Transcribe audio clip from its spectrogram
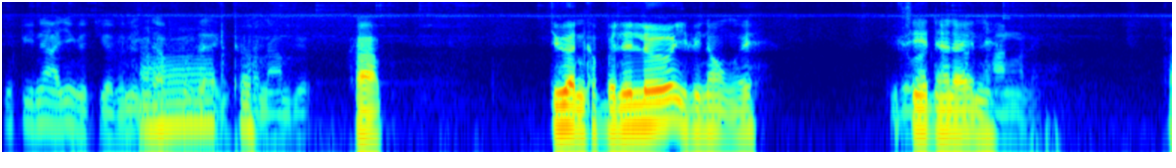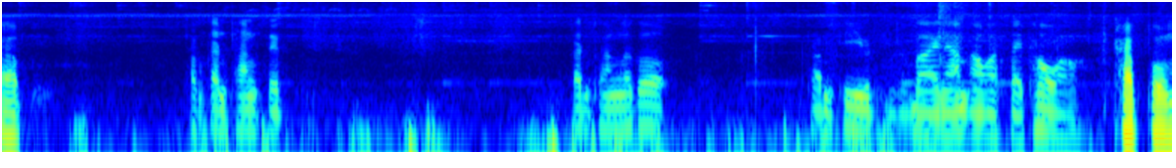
นี่ปีหน้ายิ่งจะเจือนกว่านี่อ๋อจับคนแดงเถอะถ้าน้ำเยอะครับ เจือนเข้าไปเรื่อยๆพี่น้องเอ้ยที่เสียดอะไรเนี่ยพังอะไรครับทำการพังเสร็จการพังแล้วก็ ทำที่ระบายน้ำเอาอาศัยท่อเอาครับผม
